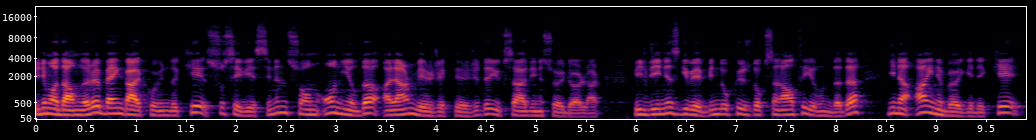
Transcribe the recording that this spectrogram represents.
Bilim adamları Bengal koyundaki su seviyesinin son 10 yılda alarm verecek derecede yükseldiğini söylüyorlar. Bildiğiniz gibi 1996 yılında da yine aynı bölgedeki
